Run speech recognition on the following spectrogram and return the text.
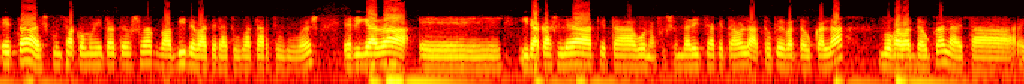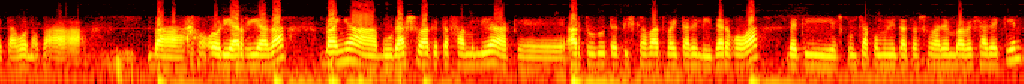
eta hezkuntza komunitate osoak ba, bide bateratu bat hartu du, ez? Egia da, e, irakasleak eta, bueno, fusendaritzak eta hola, tope bat daukala, muga bat daukala, eta, eta bueno, ba, ba, hori argia da, baina gurasoak eta familiak e, hartu dute pixka bat baitare lidergoa, beti hezkuntza komunitate osoaren babesarekin,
